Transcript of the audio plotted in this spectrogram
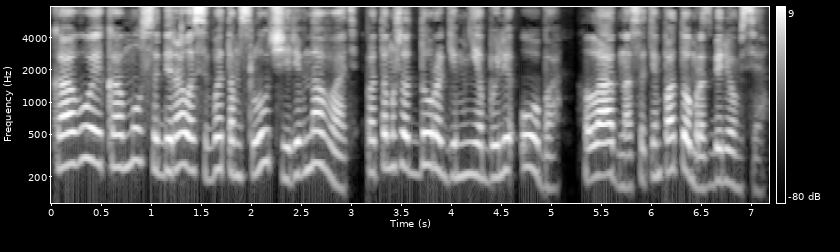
кого и кому собиралась в этом случае ревновать, потому что дороги мне были оба. Ладно, с этим потом разберемся.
